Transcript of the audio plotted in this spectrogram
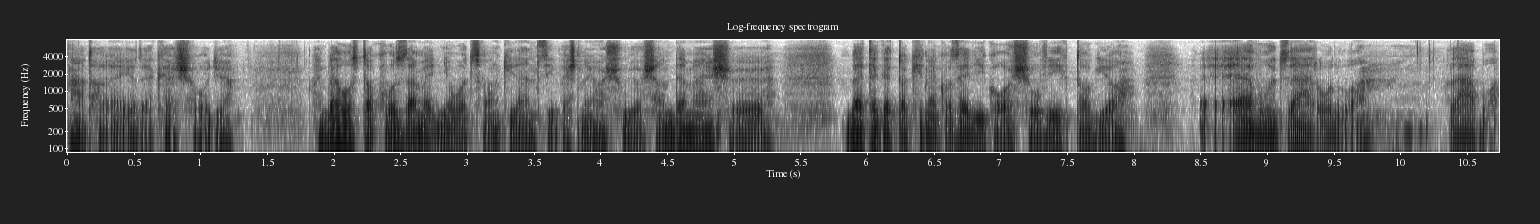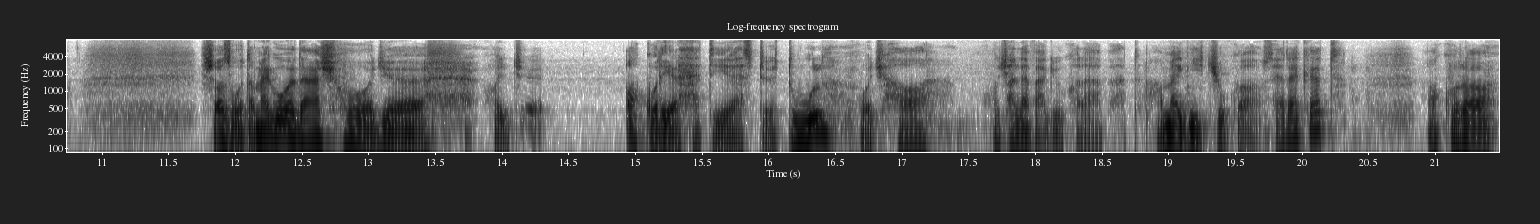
hát ha érdekes, hogy hogy behoztak hozzám egy 89 éves, nagyon súlyosan demens beteget, akinek az egyik alsó végtagja el volt záródva, lába. És az volt a megoldás, hogy, hogy akkor élheti ezt ő túl, hogyha, hogyha levágjuk a lábát. Ha megnyitjuk a szereket, akkor a,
